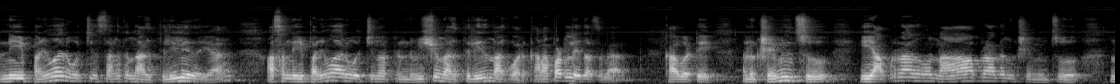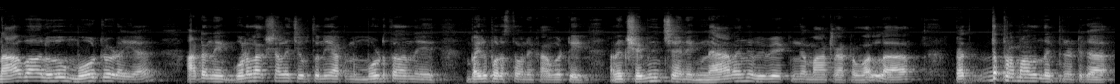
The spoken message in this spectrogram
నీ పనివారు వచ్చిన సంగతి నాకు తెలియలేదయ్యా. అసలు నీ పనివారు వచ్చినటువంటి విషయం నాకు తెలియదు నాకు వారు కనపడలేదు అసలు. కాబట్టి నన్ను క్షమించు. ఈ అపరాధం నా అపరాధం క్షమించు. నాబాలు మోటోడయ్యా. అతని గుణలక్షణాలు చెబుతున్నాయి. అతని మూఢతనాన్ని బయలుపరుస్తామని కాబట్టి నన్ను క్షమించి ఆయన జ్ఞానంగా వివేకంగా మాట్లాడటం వల్ల పెద్ద ప్రమాదం తప్పినట్టుగా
